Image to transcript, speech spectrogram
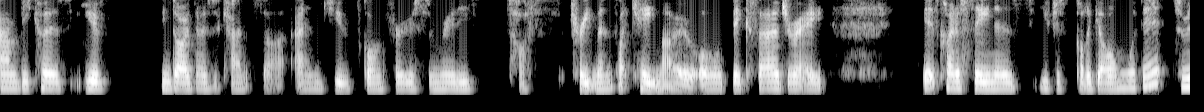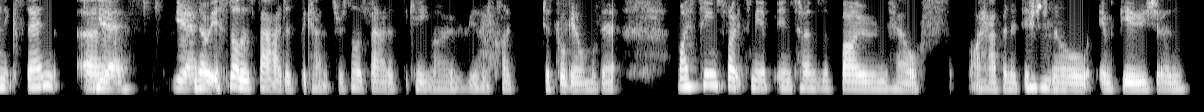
and because you've been diagnosed with cancer and you've gone through some really tough treatments like chemo or big surgery it's kind of seen as you've just got to go on with it to an extent um, yes, yes. you know it's not as bad as the cancer it's not as bad as the chemo you know kind of just got to get on with it. My team spoke to me in terms of bone health. I have an additional mm-hmm. infusion.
